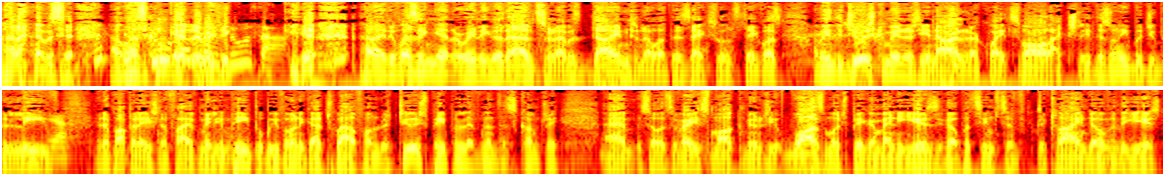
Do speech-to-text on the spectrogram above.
and I was I wasn't getting a really I wasn't getting a really good answer, and I was dying to know what this actual stick was. I mean, the Jewish community in Ireland are quite small, actually. There's only, would you believe, Yes. in a population of five million people, we've only got 1,200 Jewish people living in this country. Um, so it's a very small community. It was much bigger many years ago, but seems to have declined over the years.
